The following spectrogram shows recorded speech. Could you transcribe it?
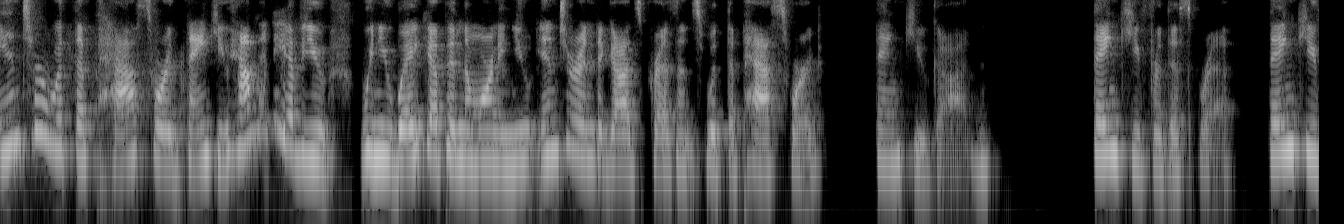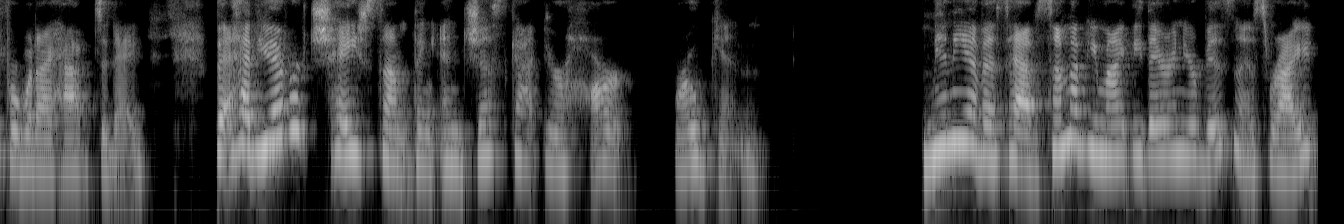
Enter with the password, thank you. How many of you, when you wake up in the morning, you enter into God's presence with the password, thank you, God. Thank you for this breath. Thank you for what I have today. But have you ever chased something and just got your heart broken? Many of us have. Some of you might be there in your business, right?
